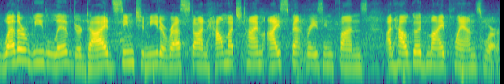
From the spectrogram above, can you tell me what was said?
Whether we lived or died seemed to me to rest on how much time I spent raising funds, on how good my plans were.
